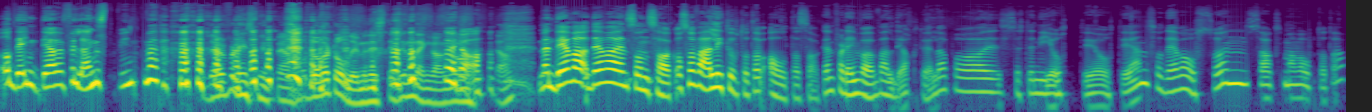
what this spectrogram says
og den, det har vi for lengst begynt med. Det har vi for lengst begynt med, ja. og du har vært oljeminister siden den gang. Ja. ja. Men det var, det var en sånn sak. Og så var jeg litt opptatt av Alta-saken, for den var veldig aktuell da, på 79, 80 og 81. Så det var også en sak som jeg var opptatt av.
